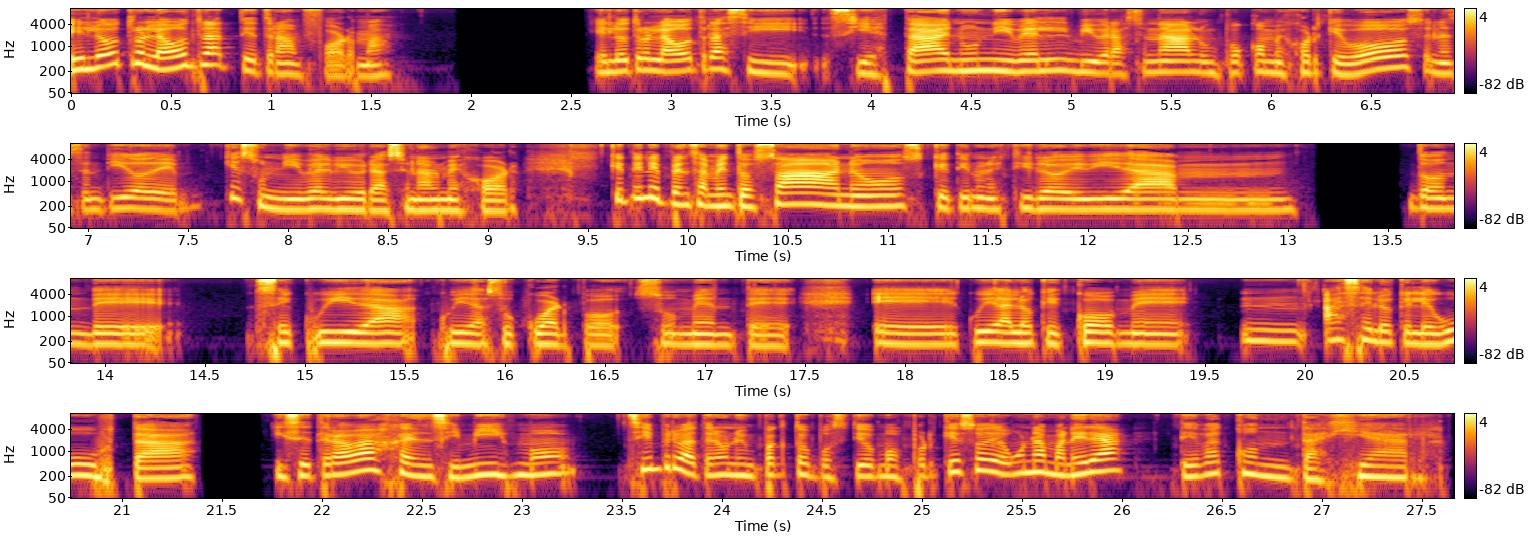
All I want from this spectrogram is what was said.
el otro, la otra te transforma el otro la otra si, si está en un nivel vibracional un poco mejor que vos, en el sentido de, ¿qué es un nivel vibracional mejor? Que tiene pensamientos sanos, que tiene un estilo de vida mm, donde se cuida, cuida su cuerpo, su mente, eh, cuida lo que come, mm, hace lo que le gusta y se trabaja en sí mismo, siempre va a tener un impacto positivo porque eso de alguna manera te va a contagiar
